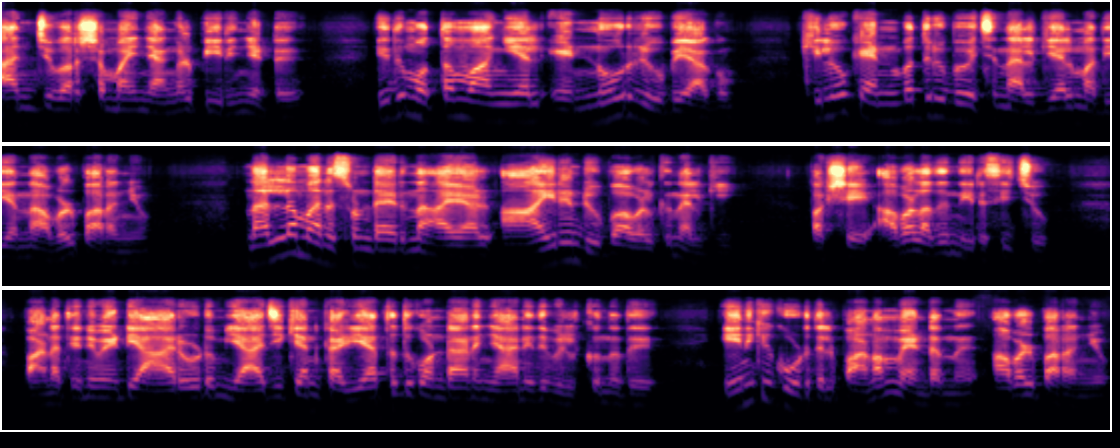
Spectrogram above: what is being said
അഞ്ചു വർഷമായി ഞങ്ങൾ പിരിഞ്ഞിട്ട്. ഇത് മൊത്തം വാങ്ങിയാൽ എണ്ണൂറ് രൂപയാകും. കിലോക്ക് എൺപത് രൂപ വെച്ച് നൽകിയാൽ മതിയെന്ന് അവൾ പറഞ്ഞു. നല്ല മനസ്സുണ്ടായിരുന്ന അയാൾ ആയിരം രൂപ അവൾക്ക് നൽകി. പക്ഷേ അവൾ അത് നിരസിച്ചു. പണത്തിനു വേണ്ടി ആരോടും യാചിക്കാൻ കഴിയാത്തത് കൊണ്ടാണ് ഞാനിത് വിൽക്കുന്നത്. എനിക്ക് കൂടുതൽ പണം വേണ്ടെന്ന് അവൾ പറഞ്ഞു.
